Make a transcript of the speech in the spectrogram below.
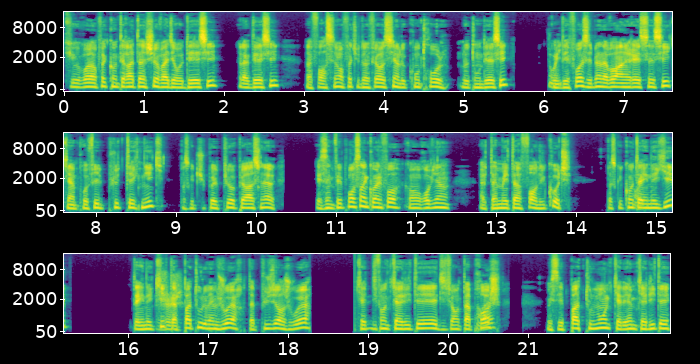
que voilà, en fait, quand tu es rattaché, on va dire au DSI, à la DSI, bah forcément, en fait, tu dois faire aussi hein, le contrôle de ton DSI. oui. Des fois, c'est bien d'avoir un RSSI qui a un profil plus technique parce que tu peux être plus opérationnel. Et ça me fait penser encore une fois, quand on revient à ta métaphore du coach. Parce que quand tu as une équipe, tu as une équipe, tu pas tous les mêmes joueurs. Tu as plusieurs joueurs qui ont différentes qualités, différentes approches, mais c'est pas tout le monde qui a les mêmes qualités.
